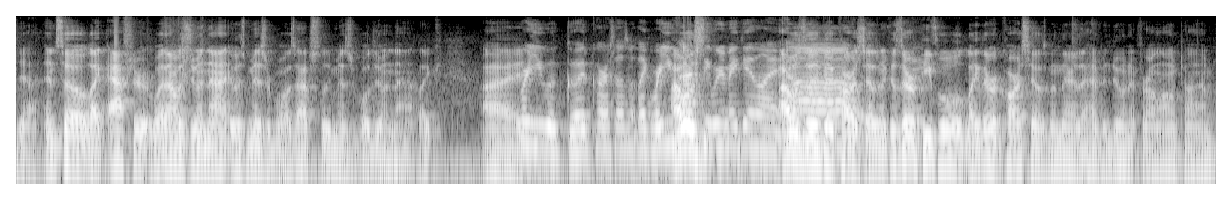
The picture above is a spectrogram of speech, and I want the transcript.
Yeah. And so like after when I was doing that, it was miserable. I was absolutely miserable doing that. Like. I Were you a good car salesman? Like, were you I was- actually were you making like? I was a good car uh, salesman because there were people like there were car salesmen there that had been doing it for a long time,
